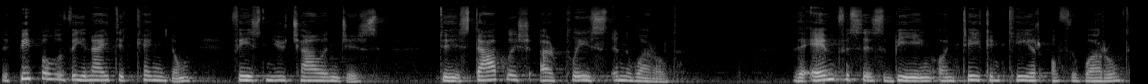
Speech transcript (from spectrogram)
the people of the United Kingdom face new challenges to establish our place in the world. The emphasis being on taking care of the world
